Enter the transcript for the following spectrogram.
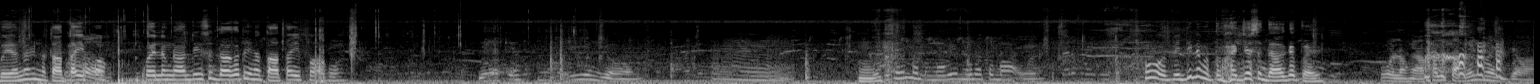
Ba yan ay, natatay pa. Kaya lang nandun sa dagat ay, natatay pa ako. Yun yun. Hmm. Kasi man, umuwi muna tumae. Oo, oh, pwede naman tumadya sa dagat eh. Walang nga, kalutangin mo yun dyan.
